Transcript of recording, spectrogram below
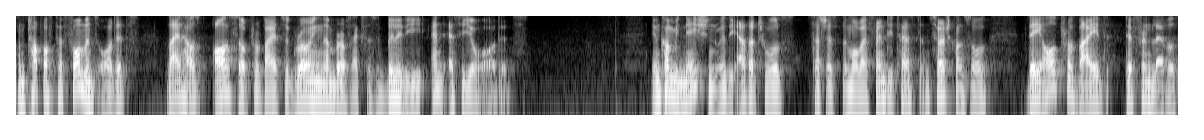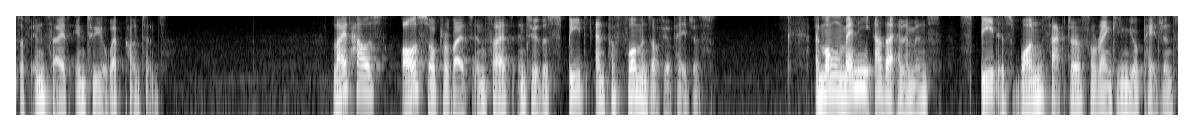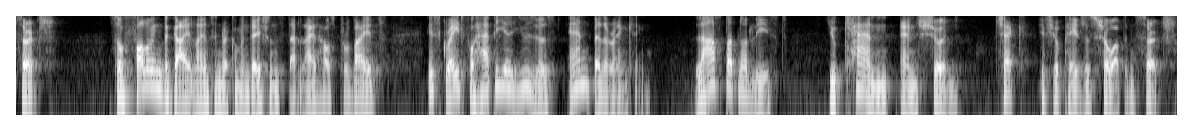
On top of performance audits, Lighthouse also provides a growing number of accessibility and SEO audits. In combination with the other tools, such as the mobile-friendly test and Search Console, they all provide different levels of insight into your web content. Lighthouse also provides insights into the speed and performance of your pages. Among many other elements, Speed is one factor for ranking your page in search. So following the guidelines and recommendations that Lighthouse provides is great for happier users and better ranking. Last but not least, you can and should check if your pages show up in search.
